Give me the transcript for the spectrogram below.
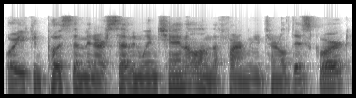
or you can post them in our seven win channel on the Farming Eternal Discord,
